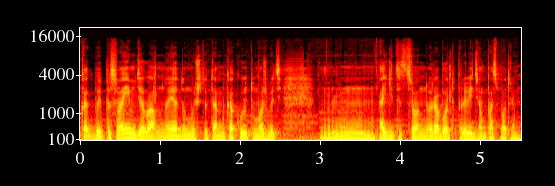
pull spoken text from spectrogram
как бы и по своим делам, но я думаю, что там какую-то, может быть, агитационную работу проведем, посмотрим.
